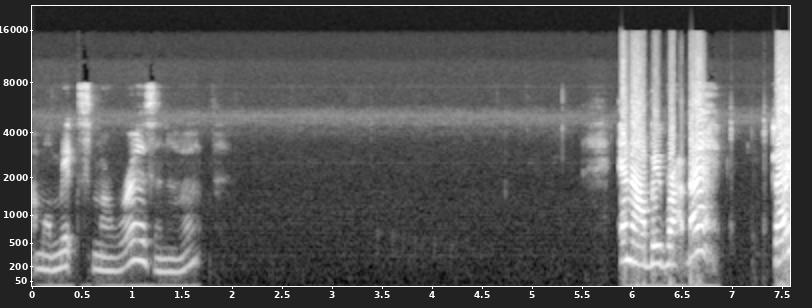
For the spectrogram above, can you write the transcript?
I'm going to mix my resin up. and I'll be right back. Okay?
